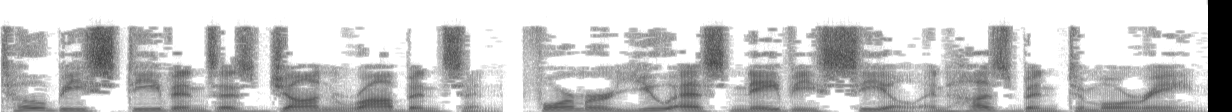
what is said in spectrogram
Toby Stephens as John Robinson, former U.S. Navy SEAL and husband to Maureen.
